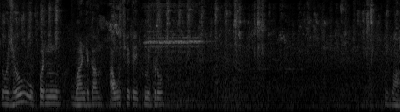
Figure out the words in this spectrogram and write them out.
તો જોવું ઉપરનું બાંધકામ આવું છે કંઈક મિત્રો. વાવ.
